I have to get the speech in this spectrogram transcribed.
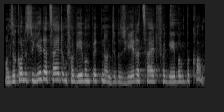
Und so konntest du jederzeit um Vergebung bitten und du wirst jederzeit Vergebung bekommen.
